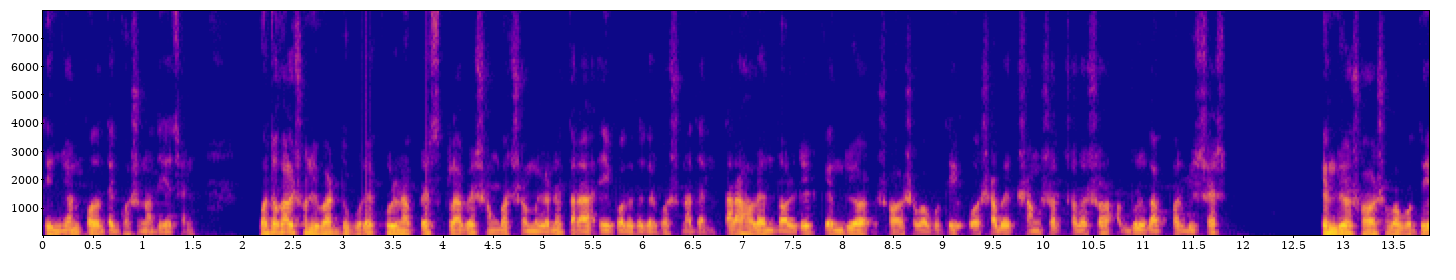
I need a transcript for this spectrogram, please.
তিনজন পদত্যাগ ঘোষণা দিয়েছেন। গতকাল শনিবার দুপুরে খুলনা প্রেস ক্লাবের সংবাদ সম্মেলনে তারা এই পদত্যাগের ঘোষণা দেন। তারা হলেন দলটির কেন্দ্রীয় সহসভাপতি ও সাবেক সংসদ সদস্য আব্দুল গাফফার বিশ্বাস, কেন্দ্রীয় সহসভাপতি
